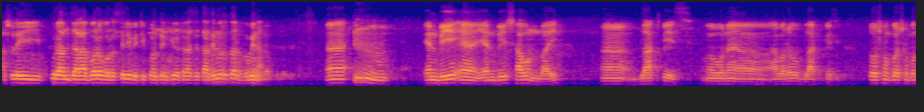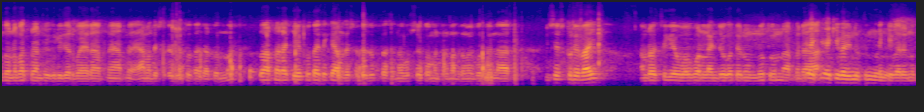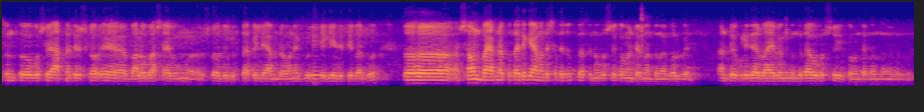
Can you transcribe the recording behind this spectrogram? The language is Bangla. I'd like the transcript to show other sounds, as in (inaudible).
আসলে এই পুরান যারা বড় বড় সেলিব্রিটি কন্টেন্ট ক্রিয়েটর আছে, তাদের মতো তো আর হবে না। NB NB sound by black peace আবারও ব্ল্যাক পিস তো অসংখ্য অসংখ্য ধন্যবাদ প্রান্তীয় গুলিজার ভাইয়েরা, আপনি আপনার আমাদের সাথে যুক্ত থাকার জন্য। তো আপনারা কে, কোথায় থেকে আমাদের সাথে যুক্ত আছেন, অবশ্যই কমেন্টের মাধ্যমে বলবেন। আর বিশেষ করে ভাই আমরা হচ্ছে গিয়ে অনলাইন জগতের নতুন আপনারা একেবারে নতুন একেবারে নতুন তো অবশ্যই আপনাদের ভালোবাসা এবং সহযোগিতা পেলে আমরা অনেক দূরে এগিয়ে যেতে পারব। তো সাউন্ড ভাই আপনার কোথায় থেকে আমাদের সাথে যুক্ত আছেন? অবশ্যই কমেন্টের মাধ্যমে বলবেন। কানপ্রিয় কুলিদার ভাই এবং বন্ধুরা অবশ্যই কমেন্টের মাধ্যমে বলবেন।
